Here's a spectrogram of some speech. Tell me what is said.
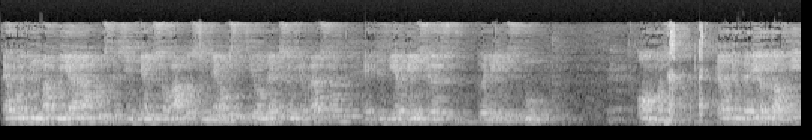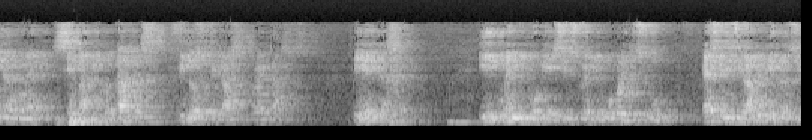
Έχουμε την βαθμιά αναπλούστευσης και ενσωμάτωσης νέων στοιχείων λέξεων και φράσεων εκ της διαβίνσεως του ελληνισμού. Όμως, κατά την περίοδο αυτή έχουμε σημαντικοτάτας φιλοσοφικάς προεκτάσεις. Τι έγινε αυτό. Η οικουμενικοποίηση του ελληνικού πολιτισμού έσχε τη σειρά με δίδραση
